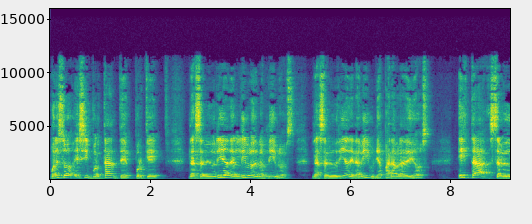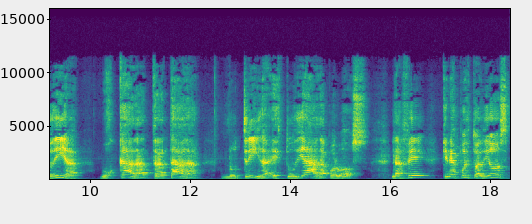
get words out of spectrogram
por eso es importante, porque la sabiduría del libro de los libros, la sabiduría de la Biblia, palabra de Dios, esta sabiduría buscada, tratada, nutrida, estudiada por vos, la fe que le has puesto a Dios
